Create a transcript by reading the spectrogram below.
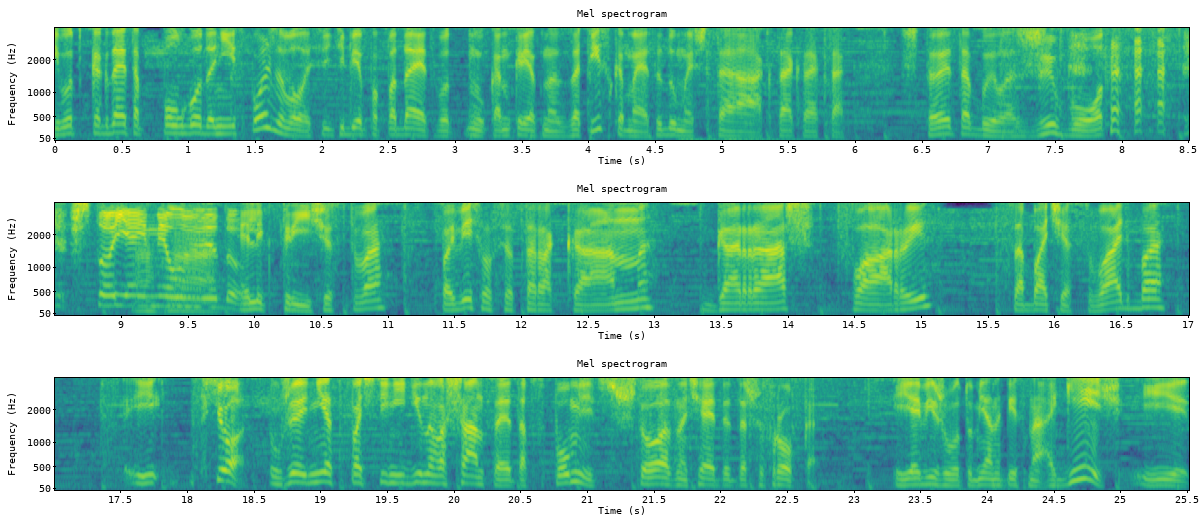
И вот когда это полгода не использовалось, и тебе попадает вот, ну, конкретно записка моя, ты думаешь, так, так, так, так, что это было? Живот, Что я имел в виду? Электричество, повесился таракан, гараж, фары, собачья свадьба. И все, уже нет почти ни единого шанса это вспомнить, что означает эта шифровка. И я вижу, вот у меня написано «Агеич», и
